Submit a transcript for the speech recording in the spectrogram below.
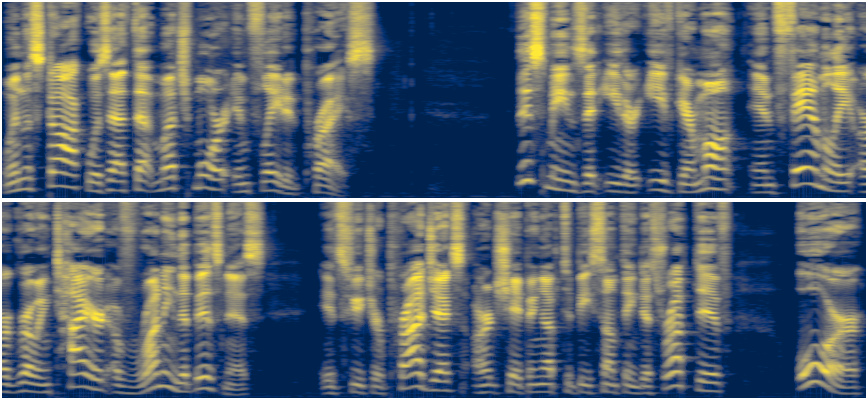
when the stock was at that much more inflated price. This means that either Yves Guillemot and family are growing tired of running the business, its future projects aren't shaping up to be something disruptive, or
